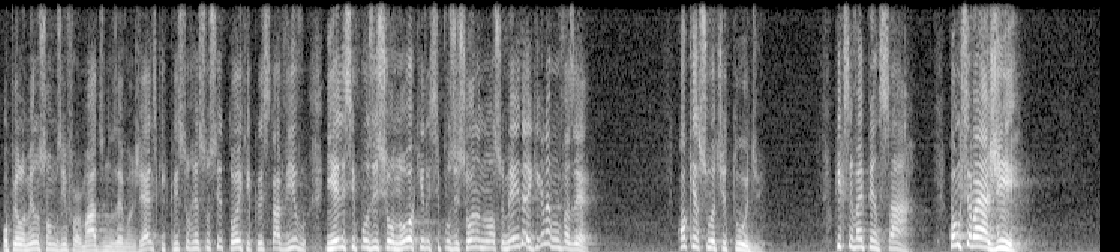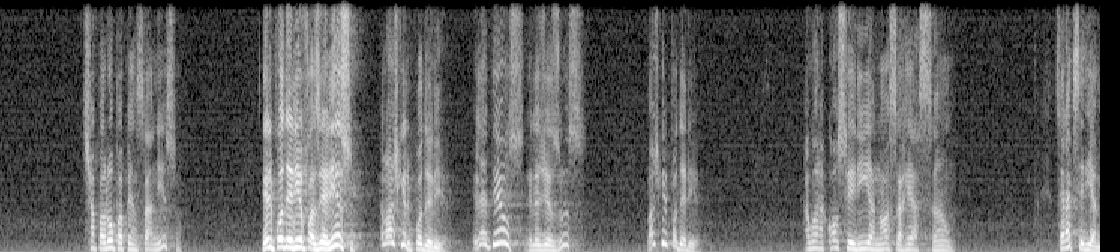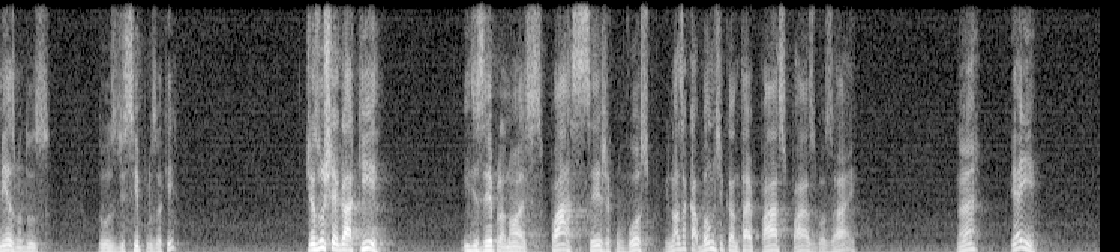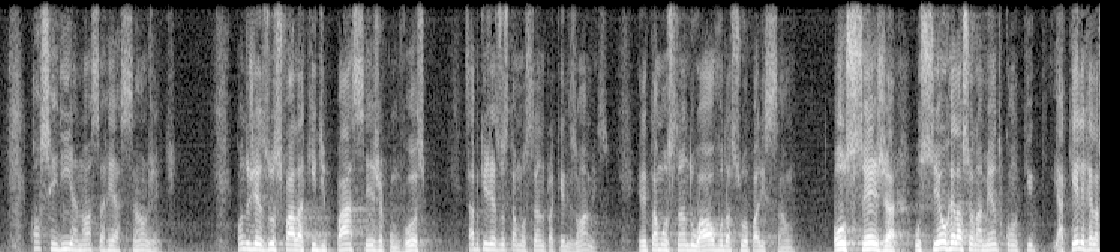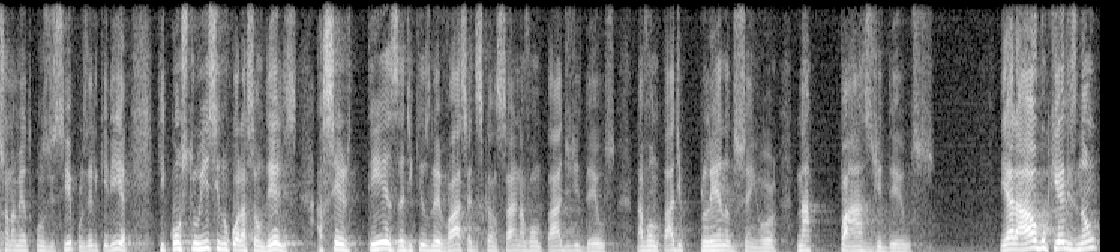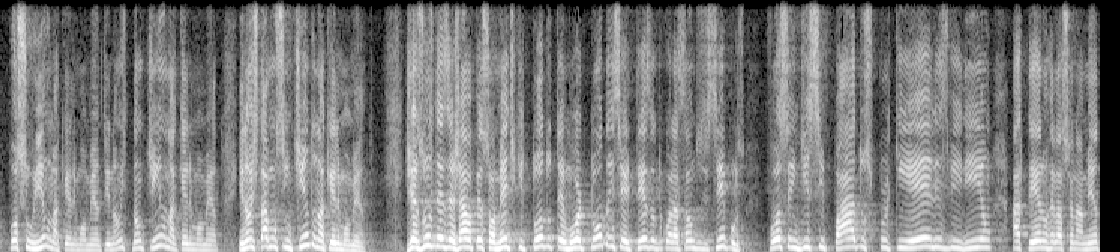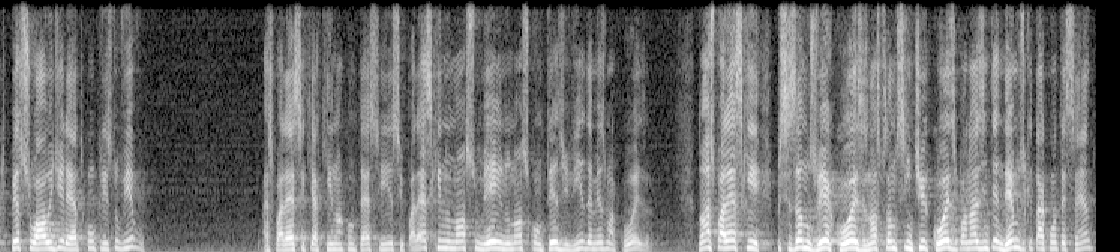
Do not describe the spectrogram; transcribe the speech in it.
ou pelo menos somos informados nos evangelhos, que Cristo ressuscitou e que Cristo está vivo. E ele se posicionou aqui, ele se posiciona no nosso meio, e daí o que nós vamos fazer? Qual que é a sua atitude? O que, que você vai pensar? Como que você vai agir? Já parou para pensar nisso? Ele poderia fazer isso? É Lógico que ele poderia. Ele é Deus, ele é Jesus. Lógico que ele poderia. Agora, qual seria a nossa reação? Será que seria a mesma dos, dos discípulos aqui? Jesus chegar aqui e dizer para nós: paz seja convosco, e nós acabamos de cantar paz, paz, gozai. Né? E aí? Qual seria a nossa reação, gente? Quando Jesus fala aqui de paz seja convosco, sabe o que Jesus está mostrando para aqueles homens? Ele está mostrando o alvo da sua aparição. Ou seja, o seu relacionamento com que, aquele relacionamento com os discípulos, ele queria que construísse no coração deles a certeza de que os levasse a descansar na vontade de Deus, na vontade plena do Senhor, na paz de Deus. E era algo que eles não possuíam naquele momento, e não, não tinham naquele momento, e não estavam sentindo naquele momento. Jesus desejava pessoalmente que todo o temor, toda a incerteza do coração dos discípulos fossem dissipados, porque eles viriam a ter um relacionamento pessoal e direto com Cristo vivo. Mas parece que aqui não acontece isso, e parece que no nosso meio, no nosso contexto de vida é a mesma coisa. Nós parece que precisamos ver coisas, nós precisamos sentir coisas para nós entendermos o que está acontecendo.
